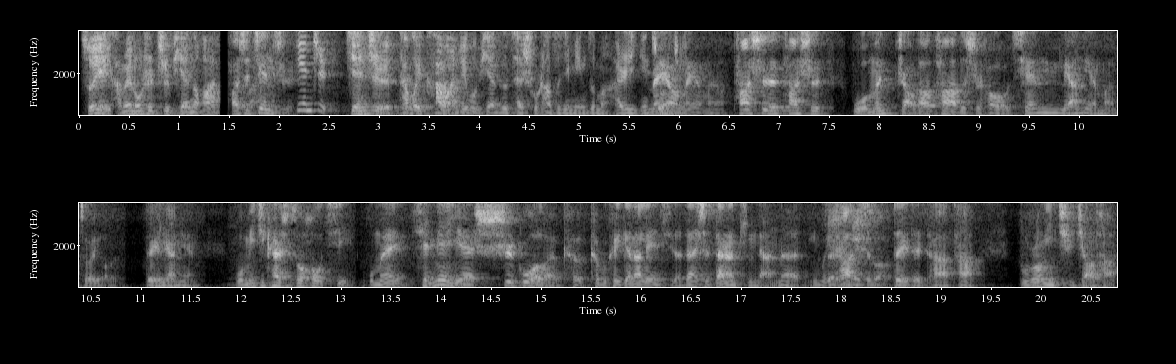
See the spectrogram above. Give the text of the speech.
所以卡梅隆是制片的话，他是监制。监制监制他会看完这部片子才署上自己名字吗？还是已经没？有没有没有，他是他是我们找到他的时候前两年嘛左右，对两年，我们已经开始做后期，我们前面也试过了，可可不可以跟他练习了？但是当然挺难的，因为他对对他他不容易去教他。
